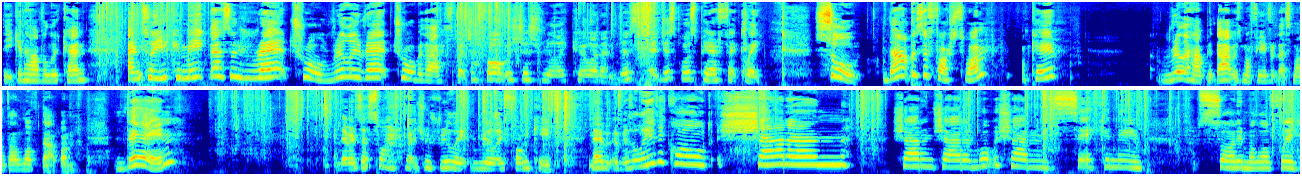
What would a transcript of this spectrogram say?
that you can have a look in. And so you can make this as retro, really retro with this, which I thought was just really cool. And it just, it just goes perfectly. So, that was the first one, okay. Really happy. That was my favourite this month. I loved that one. Then there was this one which was really, really funky. Now, it was a lady called Sharon. Sharon, Sharon. What was Sharon's second name? I'm sorry, my lovely.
